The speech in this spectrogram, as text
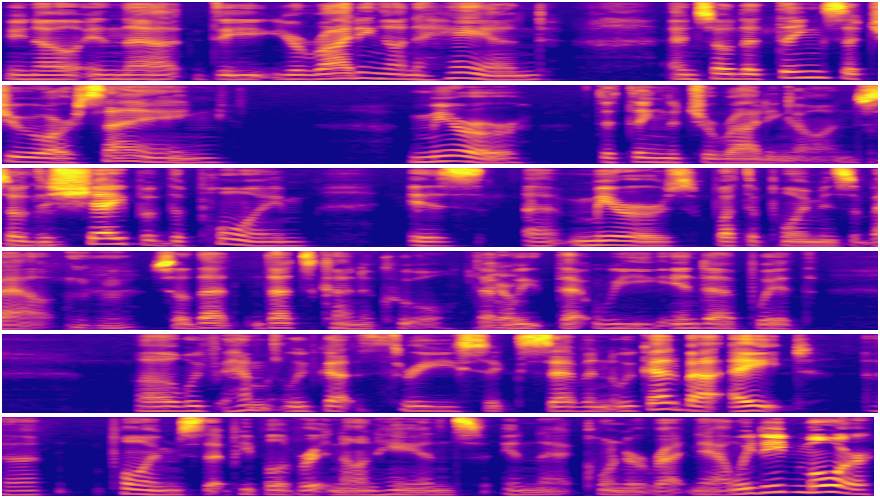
you know, in that the you're writing on a hand, and so the things that you are saying mirror the thing that you're writing on. So the shape of the poem is uh, mirrors what the poem is about. hmm So that that's kind of cool that we that we end up with. Uh, we've we've got three, six, seven. We've got about eight uh, poems that people have written on hands in that corner right now. We need more.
